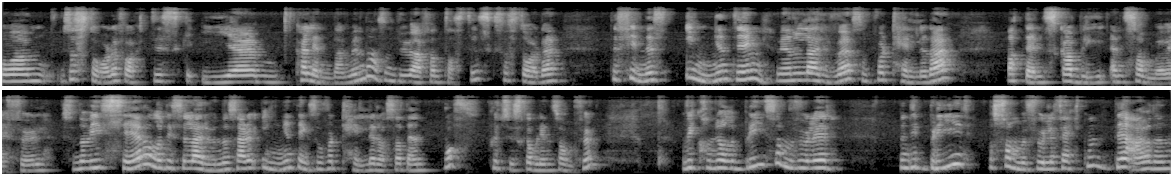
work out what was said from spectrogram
Og så står det faktisk i eh, kalenderen min, da, som du er fantastisk, så står det det finnes ingenting ved en larve som forteller deg at den skal bli en sommerfugl. Så når vi ser alle disse larvene, så er det jo ingenting som forteller oss at den voff, plutselig skal bli en sommerfugl. Og vi kan jo alle bli sommerfugler. Men de blir, og sommerfugleffekten, det er jo den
